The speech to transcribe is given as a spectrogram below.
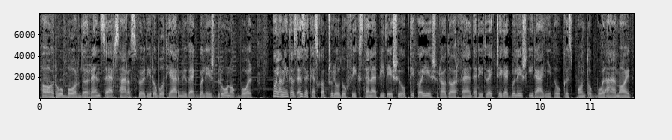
a Roborder rendszer szárazföldi robotjárművekből és drónokból, valamint az ezekhez kapcsolódó fix telepítésű optikai és radar felderítő egységekből és irányító központokból áll majd.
